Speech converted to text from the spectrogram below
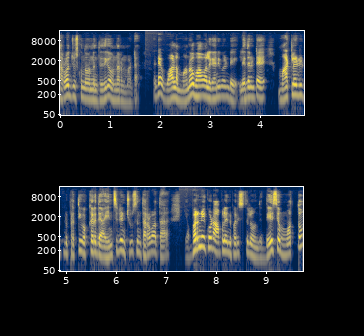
తర్వాత చూసుకుందాం అన్నంత ఇదిగా ఉన్నారనమాట అంటే వాళ్ళ మనోభావాలు కానివ్వండి లేదంటే మాట్లాడేటువంటి ప్రతి ఒక్కరిది ఆ ఇన్సిడెంట్ చూసిన తర్వాత ఎవరిని కూడా ఆపలేని పరిస్థితిలో ఉంది. దేశం మొత్తం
